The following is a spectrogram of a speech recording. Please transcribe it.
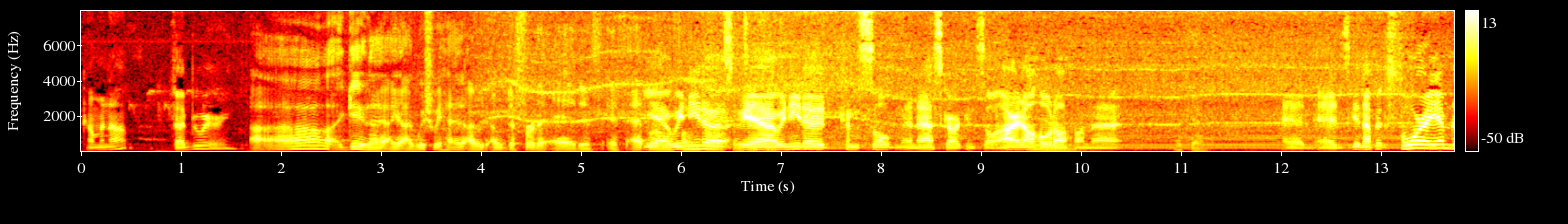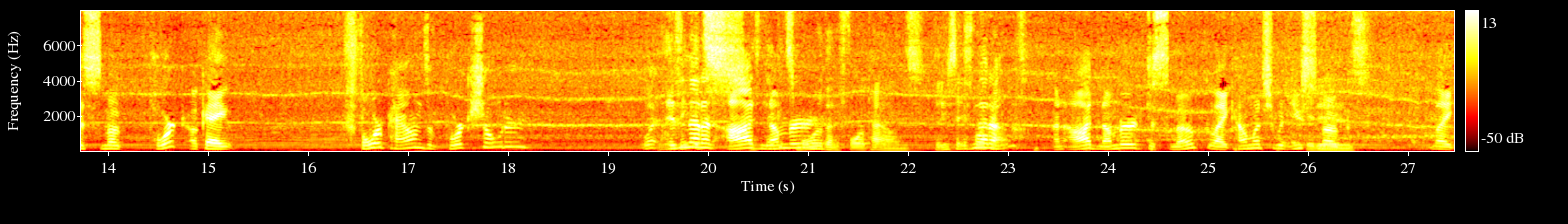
Coming up, February. Uh, again, I, I- wish we had. I would, I would defer to Ed if if Ed. Yeah, we need a yeah we need a consultant, a NASCAR consultant. All right, I'll hold off on that. Okay. Ed, Ed's getting up at 4 a.m. to smoke pork. Okay, four pounds of pork shoulder. What I isn't that an odd number? It's more than four pounds. Did he say Isn't four that a- an odd number to smoke? Like, how much would you It smoke? is. Like,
